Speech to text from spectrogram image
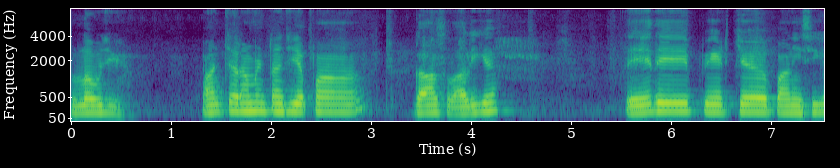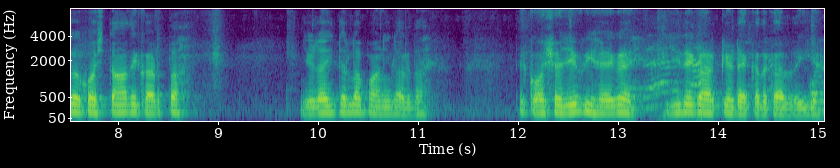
ਲਓ ਜੀ, ਪੰਜ ਚਾਰ ਮਿੰਟਾਂ 'ਚ ਆਪਾਂ ਗਾਂ ਸਵਾ ਲਈ ਹੈ। ਤੇ ਇਹਦੇ ਪੇਟ 'ਚ ਪਾਣੀ ਸੀਗਾ ਕੁਛ ਤਾਂ ਤੇ ਕੱਢਤਾ। ਜਿਹੜਾ ਇਧਰਲਾ ਪਾਣੀ ਲੱਗਦਾ ਹੈ। ਤੇ ਕੁਛ ਅਜੇ ਵੀ ਹੈਗਾ ਹੈ, ਜਿਹਦੇ ਕਰਕੇ ਦਿੱਕਤ ਕਰ ਰਹੀ ਹੈ।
